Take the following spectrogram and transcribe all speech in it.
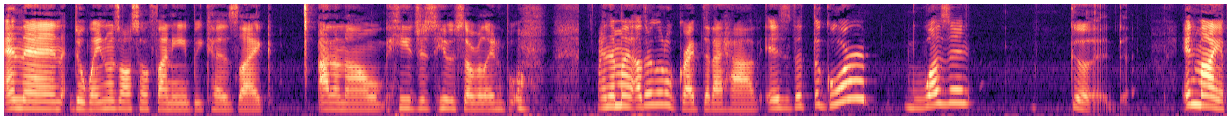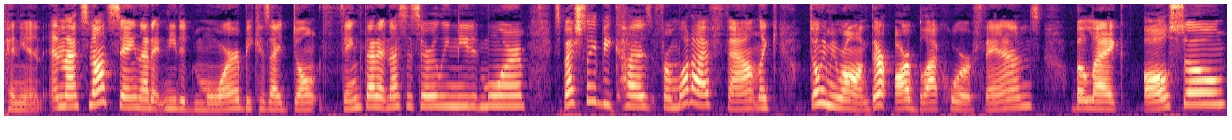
And then Dewayne was also funny because like I don't know, he just he was so relatable. and then my other little gripe that I have is that the gore wasn't good in my opinion. And that's not saying that it needed more because I don't think that it necessarily needed more, especially because from what I've found, like don't get me wrong, there are black horror fans, but like also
